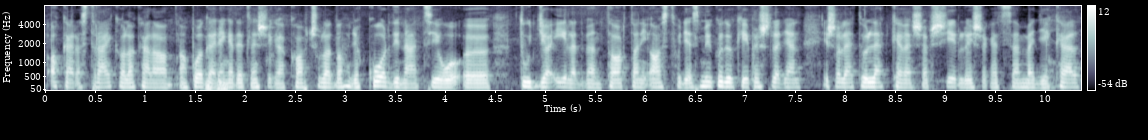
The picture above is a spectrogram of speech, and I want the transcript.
akár a sztrájkkal, akár a, a polgári mhm. engedetlenséggel kapcsolatban, hogy a koordináció ö, tudja életben tartani azt, hogy ez működőképes legyen, és a lehető legkevesebb sérüléseket szenvedjék el.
